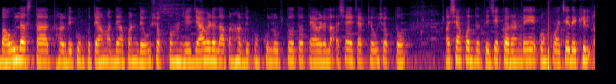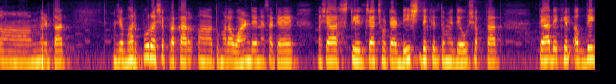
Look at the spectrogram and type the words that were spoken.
बाऊल असतात हळदी कुंकू त्यामध्ये आपण देऊ शकतो. म्हणजे ज्या वेळेला आपण हळदी कुंकू लुटतो तर त्यावेळेला अशा याच्यात ठेवू शकतो. अशा पद्धतीचे करंडे कुंकवाचे देखील मिळतात. म्हणजे भरपूर असे प्रकार तुम्हाला वाण देण्यासाठी आहे. अशा स्टीलच्या छोट्या डिश देखील तुम्ही देऊ शकतात. त्या देखील अगदी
